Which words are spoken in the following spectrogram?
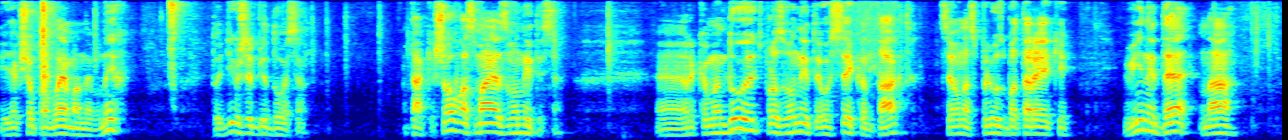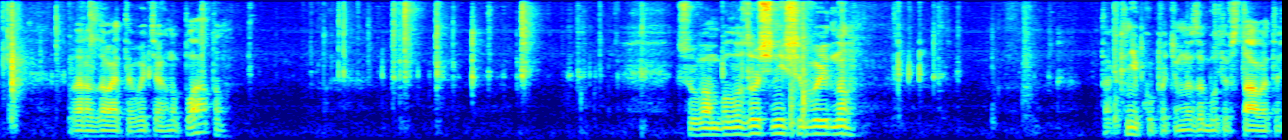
І якщо проблема не в них, тоді вже бідося. Так, і що у вас має дзвонитися? Е, рекомендують прозвонити ось цей контакт. Це у нас плюс батарейки. Він йде на. Зараз давайте витягну плату. Щоб вам було зручніше видно. Так, кніпку потім не забути вставити.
